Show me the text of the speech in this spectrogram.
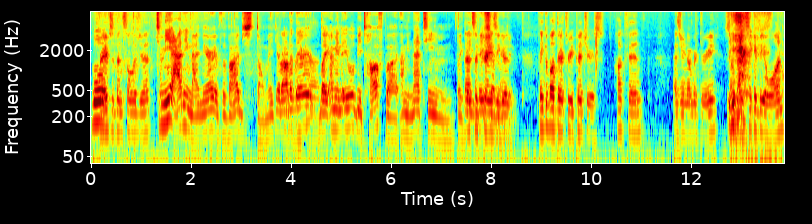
Well, Braves have been so legit. to me, adding Nightmare, if the vibes don't make it out Oh of there, God. like I mean, it will be tough. But I mean, that team, like That's they, a they crazy make good- it. Think about their three pitchers. Huck Finn as your number three. Sometimes he could be a one.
